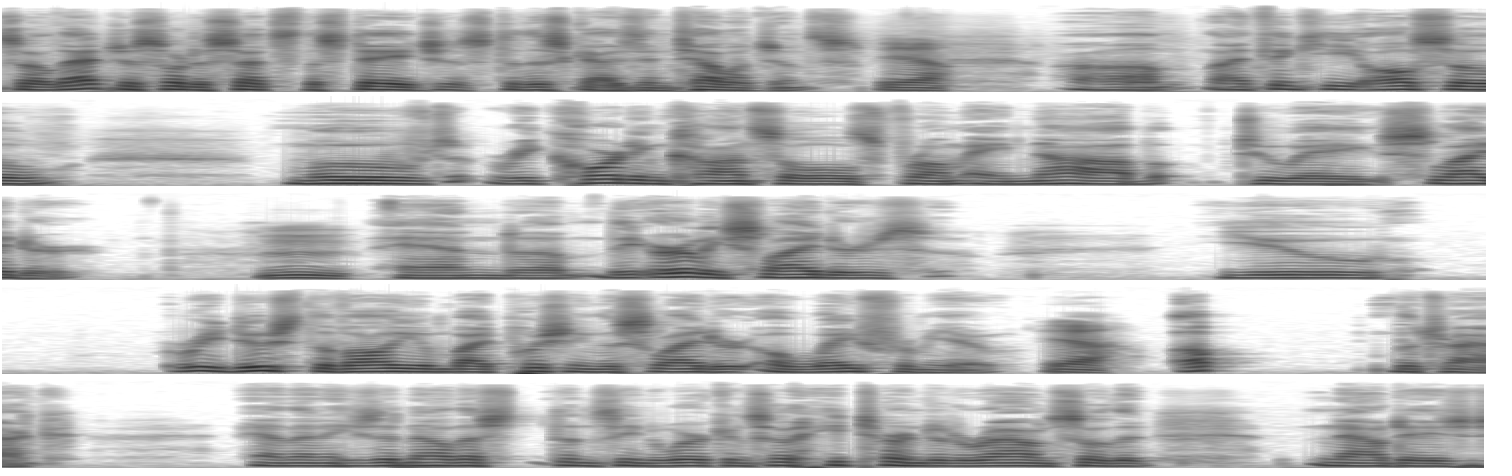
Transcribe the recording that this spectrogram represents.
So that just sort of sets the stage as to this guy's intelligence. Yeah. Um, I think he also moved recording consoles from a knob to a slider. Mm. And uh, the early sliders, you reduced the volume by pushing the slider away from you, Yeah. The track. And then he said, no, this doesn't seem to work. And so he turned it around so that nowadays,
